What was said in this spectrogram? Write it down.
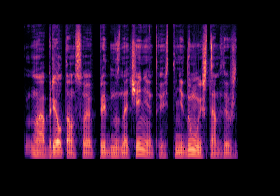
ну, обрел там свое предназначение, то есть ты не думаешь там, ты уже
